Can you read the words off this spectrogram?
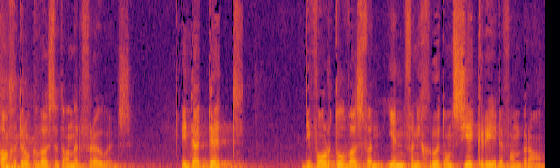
aangetrokke was tot ander vrouens. En dat dit die wortel was van een van die groot onsekerhede van Bram.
